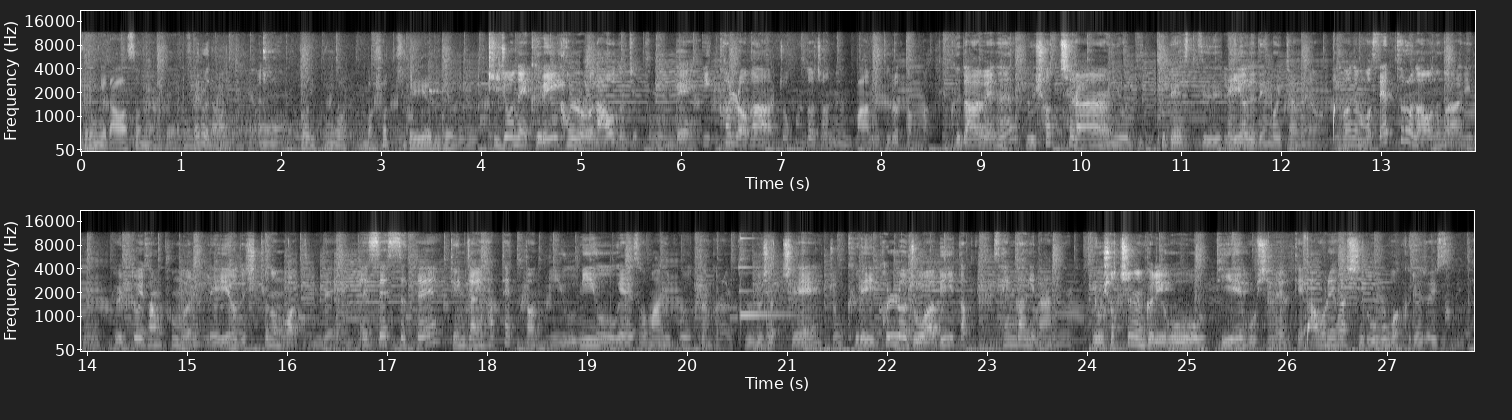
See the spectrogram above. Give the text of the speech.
그런 게 나왔었는데. 새로 나온 거예요? 네, 더 이쁜 것 같아요. 막 셔츠 layered도 되고. 기존의 gray 컬러로 나오던 제품인데 이 컬러가 조금 더 저는 마음에 들었던 것 같아요. 그 다음에는 요 셔츠랑 요 니트 vest layered 된 거 있잖아요. 이거는 뭐 세트로 나오는 건 아니고 별도의 상품을 layered 시켜놓은 것 같은데 SS 때 굉장히 핫했던 미우미우에서 많이 보였던 그런 blue 셔츠에 좀 gray 컬러 조합이 딱 생각이 나는 요 셔츠는 그리고 뒤에 보시면 이렇게 Our Legacy 로고가 그려져 있습니다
